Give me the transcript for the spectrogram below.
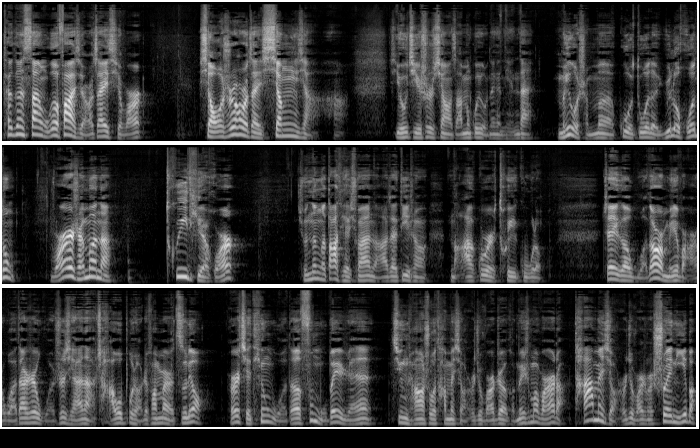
他跟三五个发小在一起玩。小时候在乡下啊，尤其是像咱们鬼友那个年代，没有什么过多的娱乐活动，玩什么呢？推铁环就弄个大铁圈子啊，在地上拿棍推轱辘。这个我倒是没玩过，但是我之前呢查过不少这方面的资料，而且听我的父母辈人经常说，他们小时候就玩这个，没什么玩的。他们小时候就玩什么摔泥巴。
